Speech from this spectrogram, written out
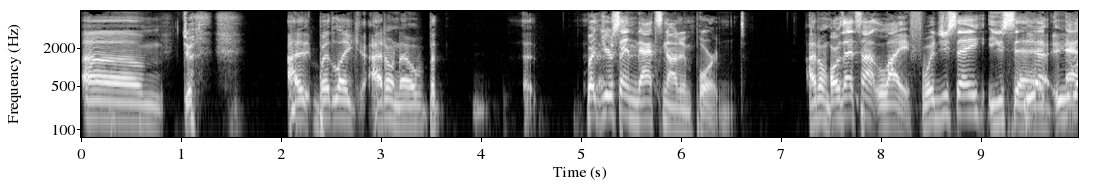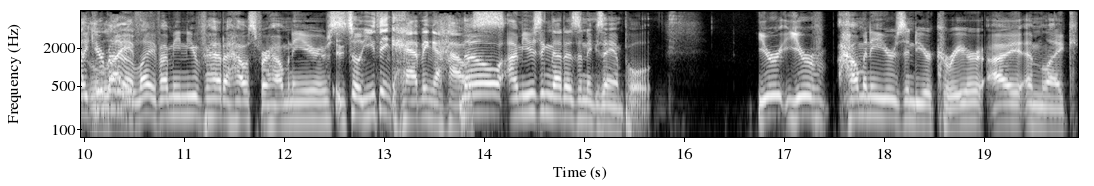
Um, Do- I. But like, I don't know. But but you're saying that's not important. I don't. Or that's not life. What did you say? You said yeah, like you're life. life. I mean, you've had a house for how many years? So you think having a house No, I'm using that as an example. You're you're how many years into your career? I am like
